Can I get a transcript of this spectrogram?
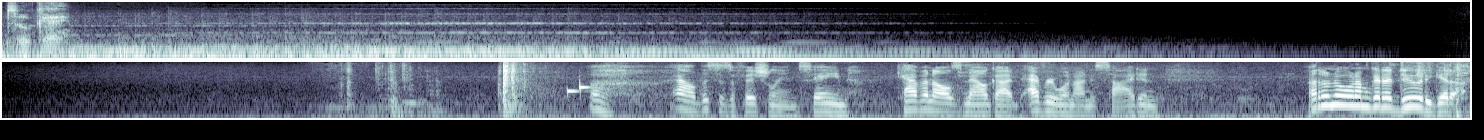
It's okay. Al, this is officially insane. Cavanaugh's now got everyone on his side, and I don't know what I'm gonna do to get up.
